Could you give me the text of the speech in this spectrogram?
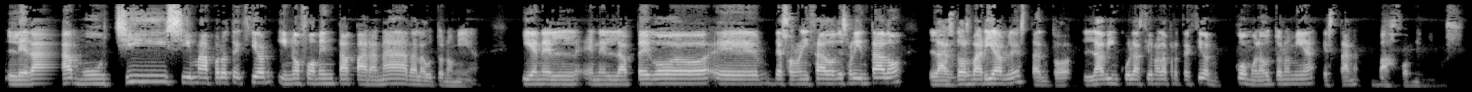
Le da muchísima protección y no fomenta para nada la autonomía. Y en el, en el apego eh, desorganizado, desorientado, las dos variables, tanto la vinculación a la protección como la autonomía, están bajo mínimos.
